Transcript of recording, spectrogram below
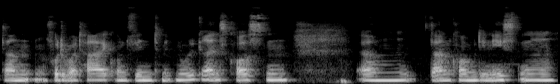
dann Photovoltaik und Wind mit Null Grenzkosten. Ähm, dann kommen die nächsten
